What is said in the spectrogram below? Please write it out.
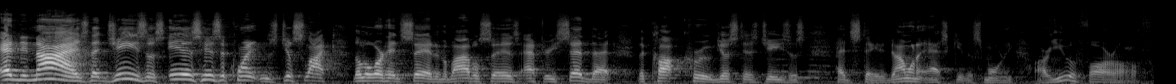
and denies that Jesus is his acquaintance, just like the Lord had said. And the Bible says, after he said that, the cock crew, just as Jesus had stated. Now, I want to ask you this morning are you afar off?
